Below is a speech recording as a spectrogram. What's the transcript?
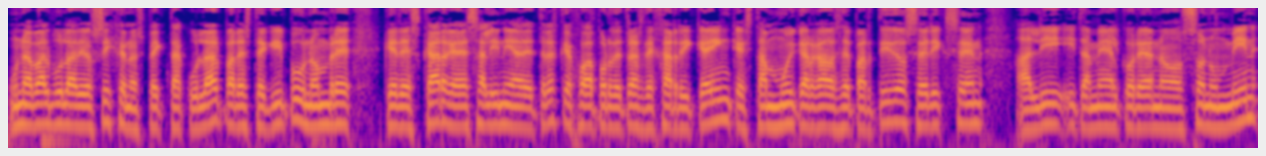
una válvula de oxígeno espectacular para este equipo. Un hombre que descarga esa línea de tres, que juega por detrás de Harry Kane, que están muy cargados de partidos. Eriksen, Ali y también el coreano Son Min.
